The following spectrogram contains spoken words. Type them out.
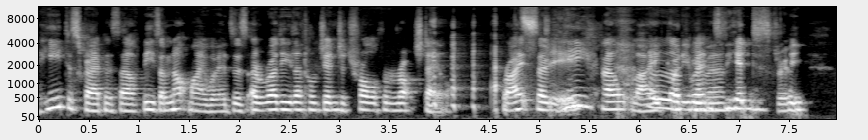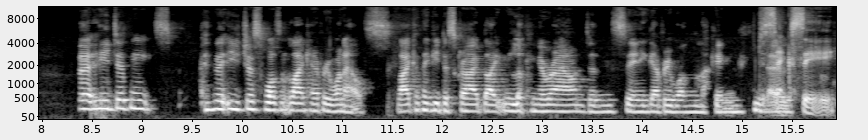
he described himself, these are not my words, as a ruddy little ginger troll from Rochdale, right? so he felt like when he you, went man. to the industry that he didn't, that he just wasn't like everyone else. Like I think he described like looking around and seeing everyone looking, you know, sexy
